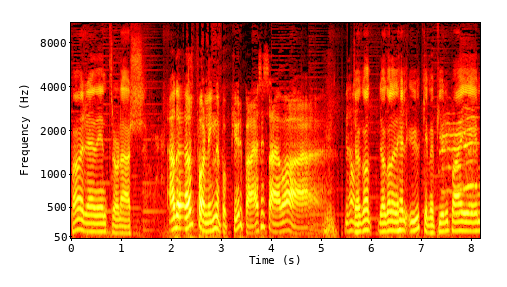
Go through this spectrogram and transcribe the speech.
For en intro, Lars. Jeg hadde øvd på å ligne på PewDiePie. Jeg syns jeg var eh, litt Du har, sånn gått, du har gått en hel uke med PewDiePie.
